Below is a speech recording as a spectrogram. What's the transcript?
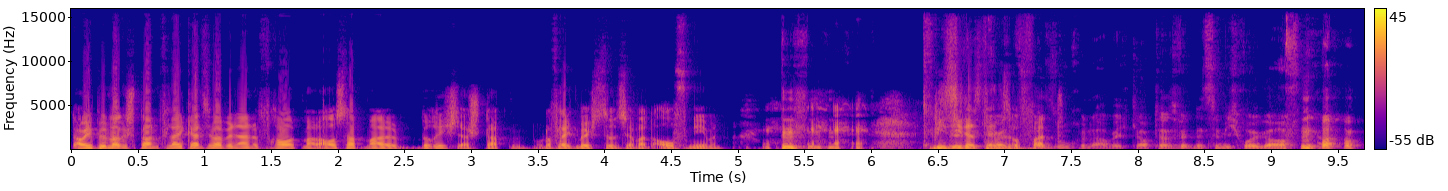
aber ich bin mal gespannt. Vielleicht kannst du mal, wenn deine Frau mal aus hat, mal Bericht erstatten. Oder vielleicht möchtest du uns ja was aufnehmen. Wie sie das denn so fand. versuchen, aber ich glaube, das wird eine ziemlich ruhige Aufnahme.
